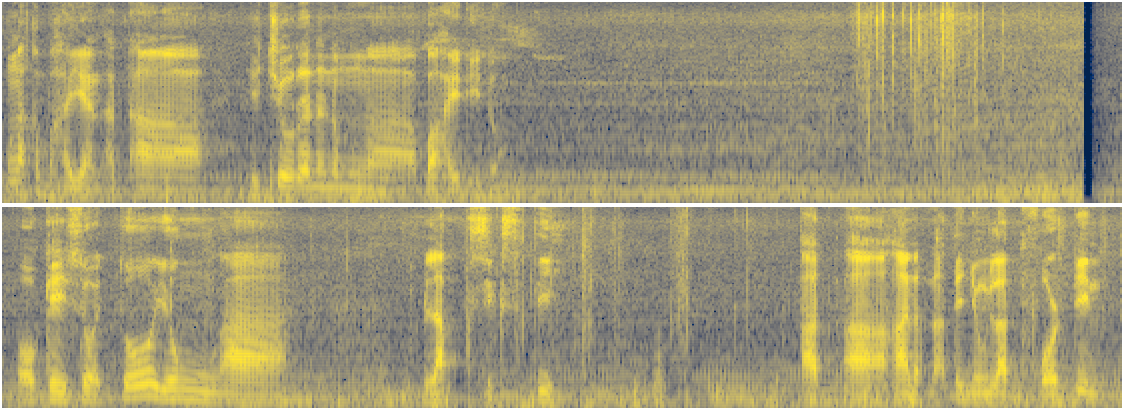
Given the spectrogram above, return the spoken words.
mga kabahayan at ah, hitsura na ng mga bahay dito. Okay, so ito yung ah, Block 60. At ah, hanap natin yung lot 14.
